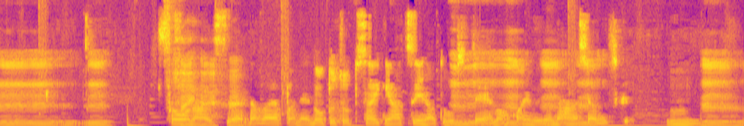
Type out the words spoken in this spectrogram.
うんうんうんうん。そうなんですよ。はいはいはいだからやっぱね、能登ちょっと最近暑いなと思ってて、うんまあ他にもいろんな話あるんですけど。うん。うん。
